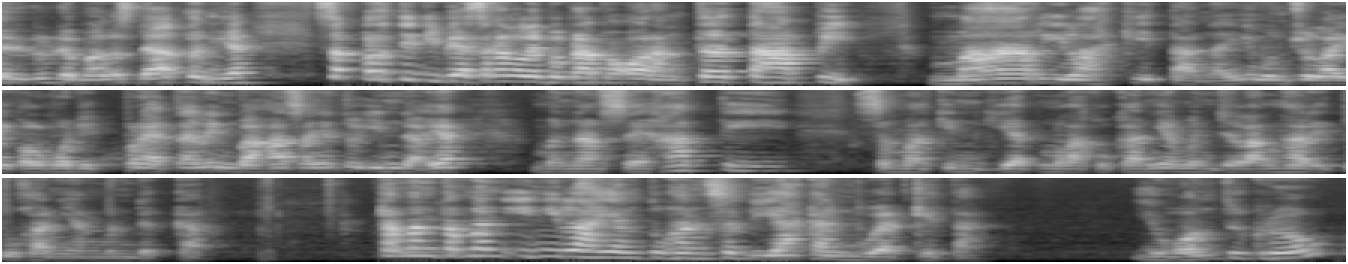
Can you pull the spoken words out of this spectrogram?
dari dulu udah males datang ya. Seperti dibiasakan oleh beberapa orang. Tetapi marilah kita. Nah ini muncul lagi kalau mau dipretelin bahasanya tuh indah ya. Menasehati semakin giat melakukannya menjelang hari Tuhan yang mendekat. Teman-teman inilah yang Tuhan sediakan buat kita You want to grow?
